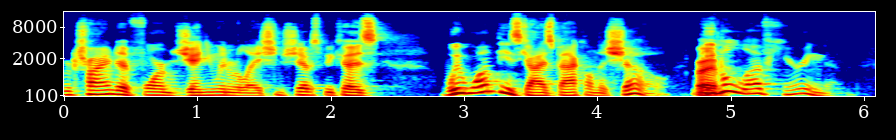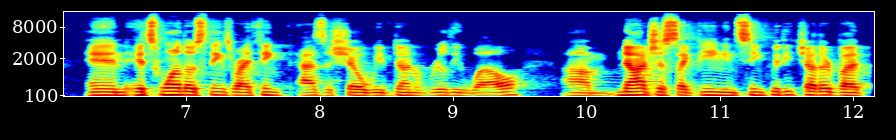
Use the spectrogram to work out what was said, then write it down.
we're trying to form genuine relationships because we want these guys back on the show Right. people love hearing them and it's one of those things where i think as a show we've done really well um, not just like being in sync with each other but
